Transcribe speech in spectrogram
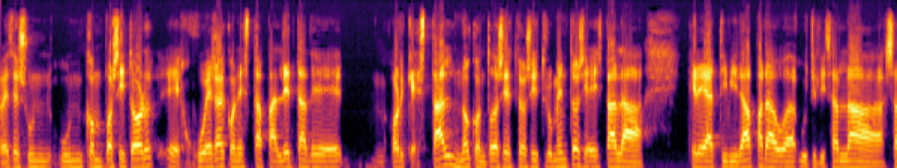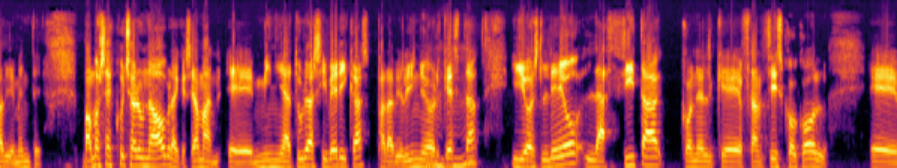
a veces un, compositor eh, juega con esta paleta de orquestal, ¿no? Con todos estos instrumentos y ahí está la creatividad para utilizarla sabiamente. Vamos a escuchar una obra que se llaman eh, Miniaturas Ibéricas para violín y orquesta y os leo la cita con el que Francisco Coll eh,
